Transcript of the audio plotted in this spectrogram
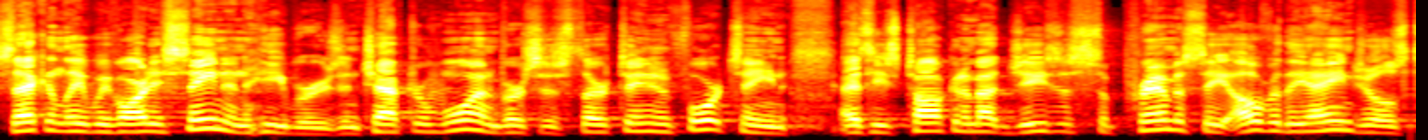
Secondly, we've already seen in Hebrews in chapter 1, verses 13 and 14, as he's talking about Jesus' supremacy over the angels,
